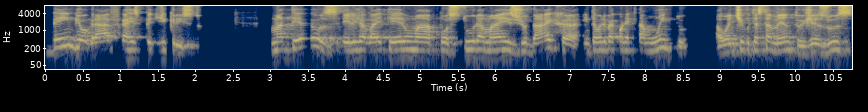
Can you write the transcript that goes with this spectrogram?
bem biográfica a respeito de Cristo. Mateus, ele já vai ter uma postura mais judaica, então ele vai conectar muito ao Antigo Testamento. Jesus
